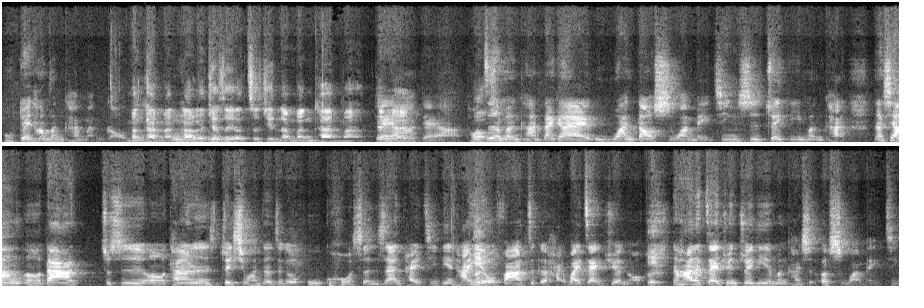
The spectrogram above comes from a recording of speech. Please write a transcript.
哦，对，它门槛蛮高的，门槛蛮高的，就是有资金的门槛嘛。对啊，对啊，投资的门槛大概五万到十万美金是最低门槛。那像呃，大家就是呃，台湾人最喜欢的这个护国神山台积电，它也有发这个海外债券哦。对。那它的债券最低的门槛是二十万美金。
